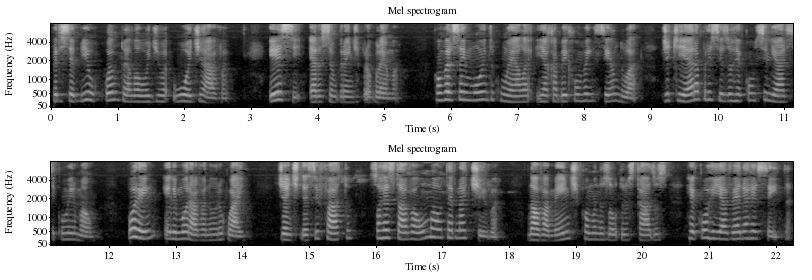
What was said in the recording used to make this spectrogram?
Percebi o quanto ela o odiava. Esse era o seu grande problema. Conversei muito com ela e acabei convencendo-a de que era preciso reconciliar-se com o irmão. Porém, ele morava no Uruguai. Diante desse fato, só restava uma alternativa: Novamente, como nos outros casos, recorri à velha receita.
